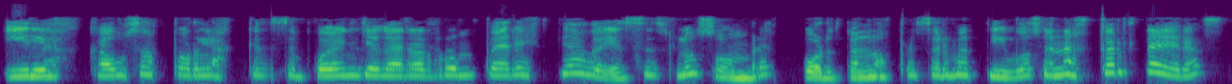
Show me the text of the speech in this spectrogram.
Y las causas por las que se pueden llegar a romper es que a veces los hombres portan los preservativos en las carteras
